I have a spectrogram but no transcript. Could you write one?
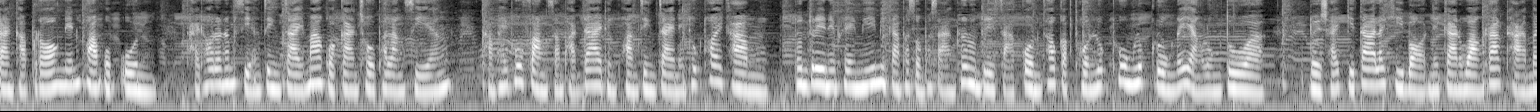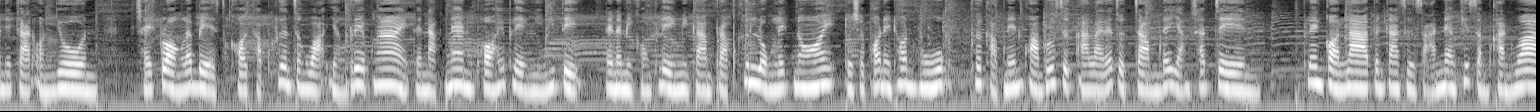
การขับร้องเน้นความอบอุ่น ถ่ายทอดด้วยน้ำเสียงจริงใจมากกว่าการโชว์พลังเสียงทำให้ผู้ฟังสัมผัสได้ถึงความจริงใจในทุกถ้อยคำดนตรีในเพลงนี้มีการผสมผสานเครื่องดนตรีสากลเข้ากับโทนลูกทุ่งลูกกรุงได้อย่างลงตัว โดยใช้กีตาร์และคีย์บอร์ดในการวางรากฐานบรรยากาศอ่อนโยน ใช้กลองและเบสคอยขับเคลื่อนจังหวะอย่างเรียบง่าย แต่หนักแน่นพอให้เพลงมีมิติ นามิกของเพลงมีการปรับขึ้นลงเล็กน้อย โดยเฉพาะในท่อนฮุก เพื่อขับเน้นความรู้สึกอาลัยและจดจำได้อย่างชัดเจน เพลงก่อนลาเป็นการสื่อสารแนวคิดสำคัญว่า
